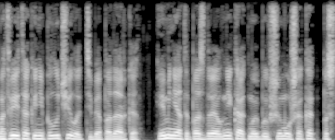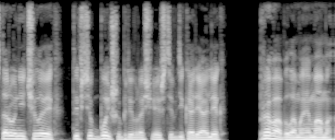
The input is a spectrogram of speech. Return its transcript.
«Матвей так и не получил от тебя подарка. И меня ты поздравил не как мой бывший муж, а как посторонний человек. Ты все больше превращаешься в дикаря, Олег. Права была моя мама».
